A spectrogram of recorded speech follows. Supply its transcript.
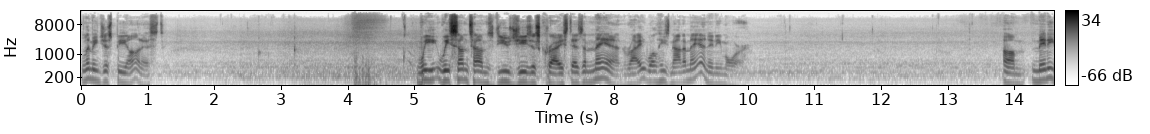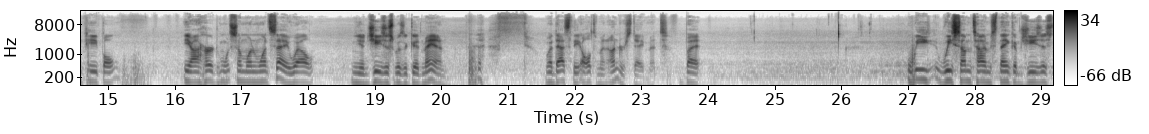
let me just be honest. We, we sometimes view Jesus Christ as a man, right? Well, he's not a man anymore. Um, many people, you know, I heard someone once say, well, you know, Jesus was a good man. well, that's the ultimate understatement. But we, we sometimes think of Jesus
